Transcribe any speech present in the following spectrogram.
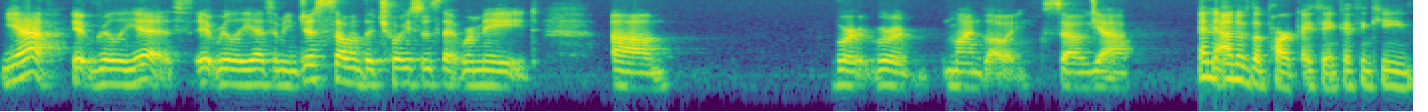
yeah, it really is. It really is. I mean, just some of the choices that were made um, were were mind blowing. So yeah, And out of the park, I think. I think he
